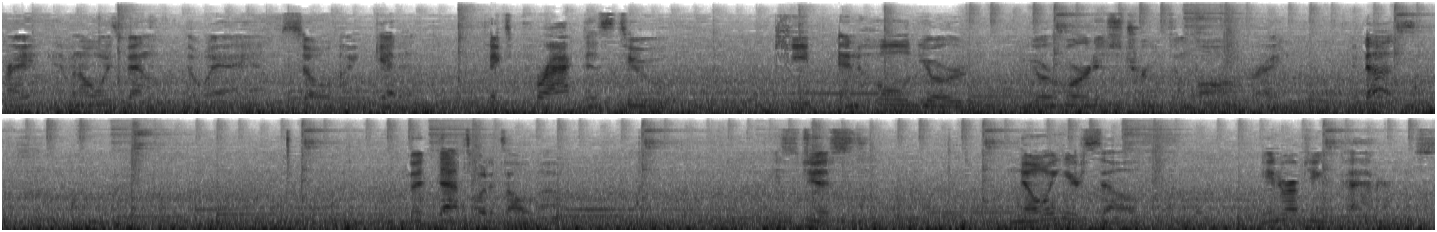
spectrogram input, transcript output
right? I haven't always been the way I am, so I get it. It takes practice to keep and hold your your word as truth and law, right? It does. But that's what it's all about just knowing yourself, interrupting patterns.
